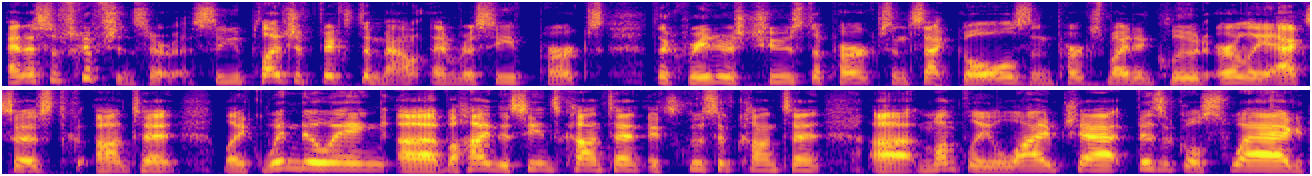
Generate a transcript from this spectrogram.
and a subscription service. So you pledge a fixed amount and receive perks. The creators choose the perks and and set goals, and perks might include early access content like windowing, uh, behind the scenes content, exclusive content, uh, monthly live chat, physical swag,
